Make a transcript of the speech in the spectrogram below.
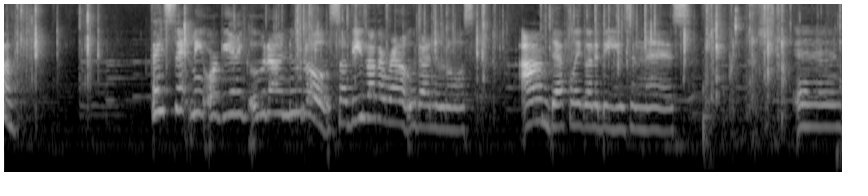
Oh, they sent me organic udon noodles. So these are the round udon noodles. I'm definitely going to be using this. And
